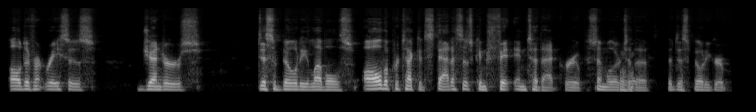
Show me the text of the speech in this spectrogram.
all different races, genders, disability levels, all the protected statuses can fit into that group, similar mm-hmm. to the, the disability group.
